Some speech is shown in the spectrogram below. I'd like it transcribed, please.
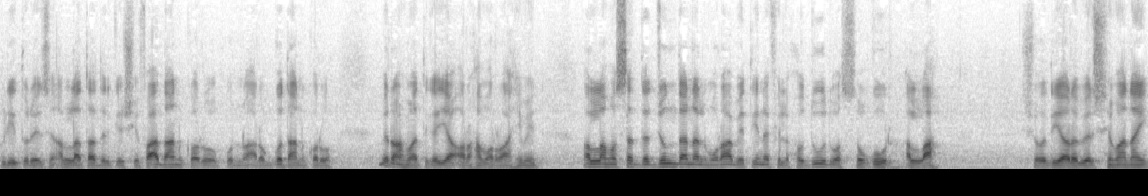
পীড়িত রয়েছেন, আল্লাহ তাদেরকে শিফা দান করো, পূর্ণ আরোগ্য দান করো। বের রহমাতিকা ইয়া আরহামর রাহিমিন। আল্লাহ মসাদ্দ জুন্দান আল মুরাবেতিন ফিল হদুদ ও সগুর। আল্লাহ, সৌদি আরবের সীমানায়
